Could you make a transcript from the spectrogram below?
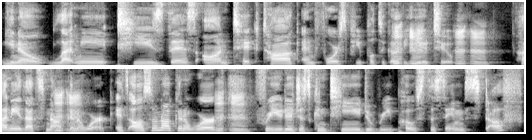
you know, let me tease this on TikTok and force people to go mm-mm, to YouTube. Mm-mm. Honey, that's not going to work. It's also not going to work for you to just continue to repost the same stuff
